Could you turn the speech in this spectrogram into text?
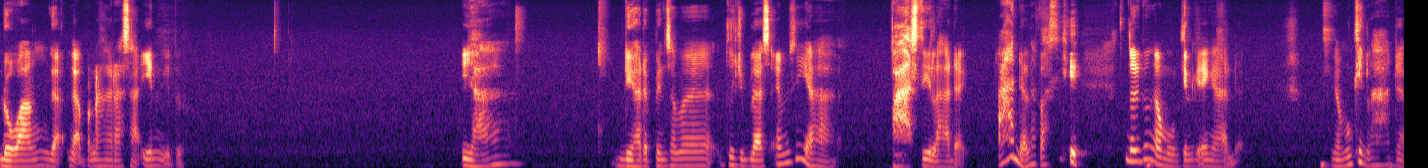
doang nggak nggak pernah ngerasain gitu iya. Dihadapin sama 17 m sih ya pastilah ada. Ada lah pasti. Menurut gue nggak mungkin kayak nggak ada. Nggak mungkin lah ada.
